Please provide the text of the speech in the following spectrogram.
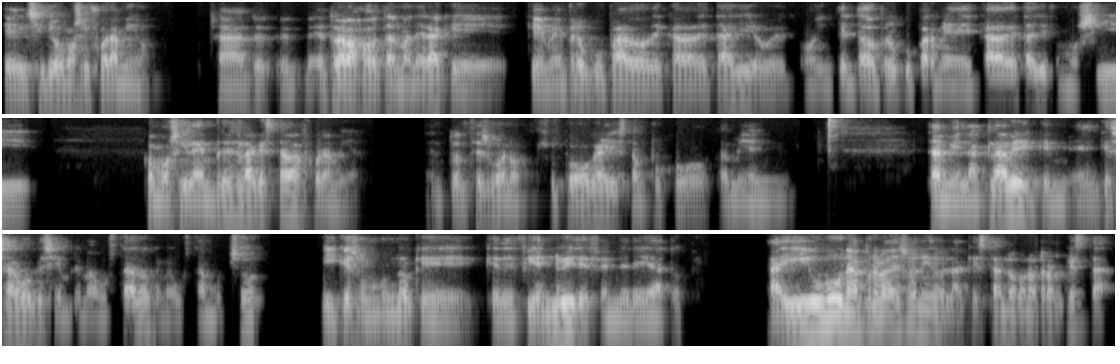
el sitio como si fuera mío. O sea, he trabajado de tal manera que, que me he preocupado de cada detalle o he, o he, intentado preocuparme de cada detalle como si, como si la empresa en la que estaba fuera mía. Entonces, bueno, supongo que ahí está un poco también también la clave, en que, es algo que siempre me ha gustado, que me gusta mucho y que es un mundo que, defiendo y defenderé a tope. Ahí hubo una prueba de sonido en la que estando con otra orquesta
